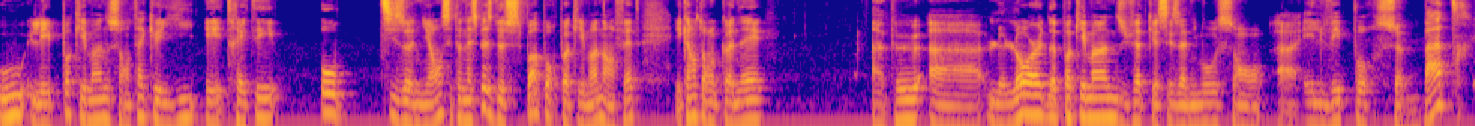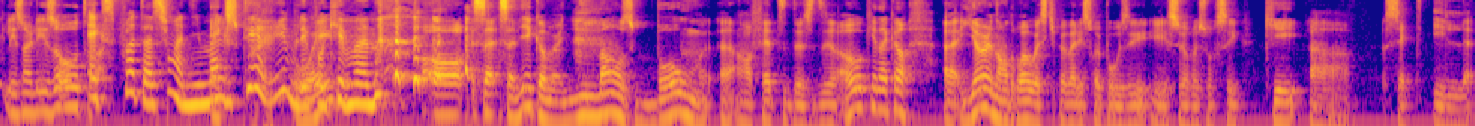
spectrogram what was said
où les Pokémon sont accueillis et traités aux petits oignons. C'est une espèce de spa pour Pokémon en fait. Et quand on connaît un peu euh, le lore de Pokémon, du fait que ces animaux sont euh, élevés pour se battre les uns les autres. Exploitation animale terrible, les Pokémon. oh, ça, ça, vient comme un immense baume, euh, en fait, de se dire, oh, ok, d'accord, il y a un endroit où est-ce qu'ils peuvent aller se reposer et se ressourcer, qui est cette île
